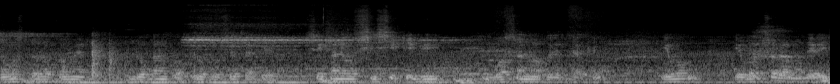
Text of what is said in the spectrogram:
সমস্ত রকমের দোকানপত্র বসে থাকে, সেখানেও সিসিটিভি বসানো হয়ে থাকে। এবং এবছর আমাদের এই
